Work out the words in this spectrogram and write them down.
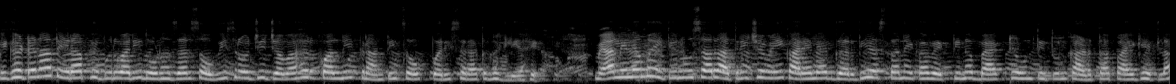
ही घटना तेरा फेब्रुवारी दोन हजार सव्वीस रोजी जवाहर कॉलनी क्रांती चौक परिसरात घडली आहे. मिळालेल्या माहितीनुसार रात्रीच्या वेळी कार्यालयात गर्दी असताना एका व्यक्तीनं बॅग ठेवून तिथून काढता पाय घेतला.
